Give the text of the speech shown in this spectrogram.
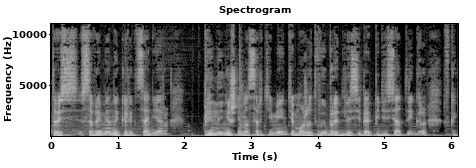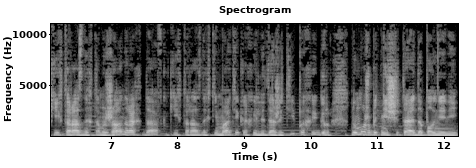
То есть современный коллекционер при нынешнем ассортименте может выбрать для себя 50 игр в каких-то разных там жанрах, да, в каких-то разных тематиках или даже типах игр, ну, может быть, не считая дополнений,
